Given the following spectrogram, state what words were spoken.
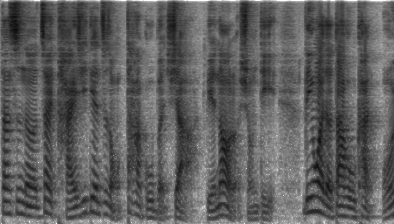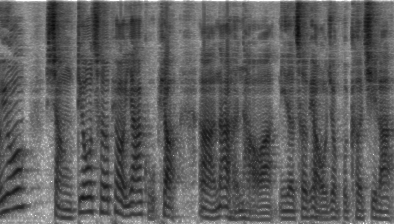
但是呢，在台积电这种大股本下，别闹了，兄弟。另外的大户看，哦哟，想丢车票压股票啊，那很好啊，你的车票我就不客气啦。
